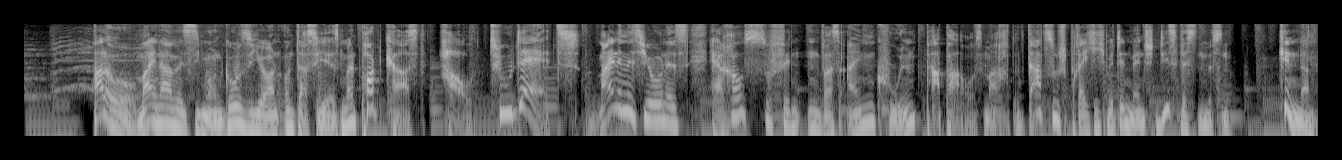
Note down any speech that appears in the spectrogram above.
Thank you. Hallo, mein Name ist Simon Gosion und das hier ist mein Podcast How to Dad. Meine Mission ist herauszufinden, was einen coolen Papa ausmacht. Und dazu spreche ich mit den Menschen, die es wissen müssen. Kindern.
